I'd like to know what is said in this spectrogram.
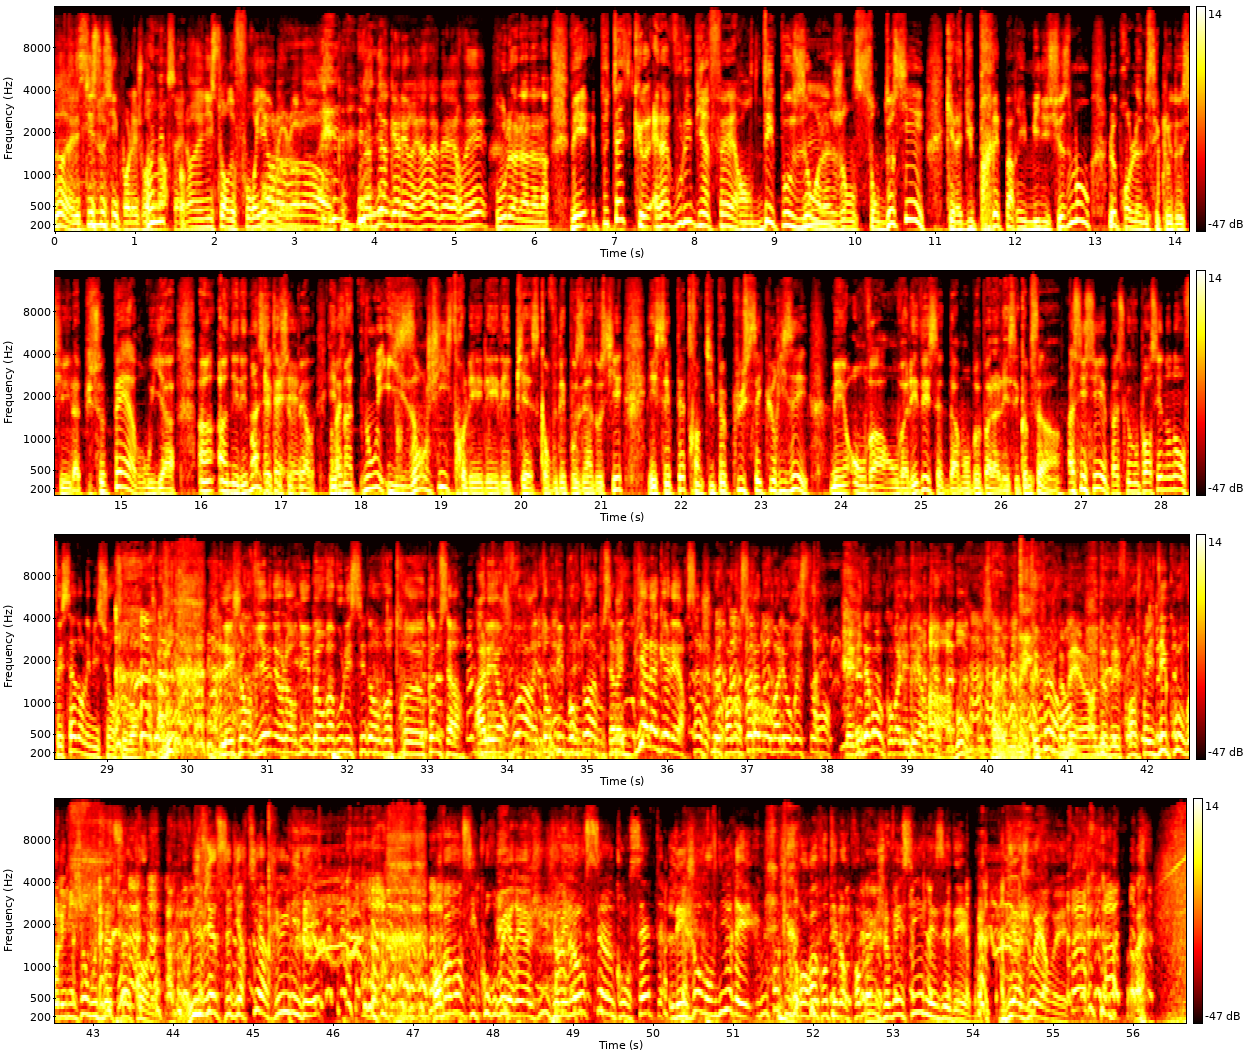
Non, on a des petits soucis pour les joueurs de Marseille. On a une histoire de fourrière. Oh là. On a bien galéré, hein, mais Hervé. Ouh là là là là. Mais peut-être qu'elle a voulu bien faire en déposant à Hmm. l'agence son dossier, qu'elle a dû préparer minutieusement. Le problème, c'est que le dossier, il a pu se perdre, ou il y a un, un élément Ah, qui a pu se perdre. Et Ouais. maintenant, ils enregistrent les, les, les pièces quand vous déposez un dossier, et c'est peut-être un petit peu plus sécurisé. Mais on va, on va l'aider, cette dame. On peut pas la laisser comme ça. hein. Ah si, si, parce que vous pensez, non, non, on fait ça dans l'émission souvent. les gens viennent et on leur dit, bah, on va vous laisser dans votre... euh, comme ça. Allez, au revoir et tant pis pour toi. Et puis ça va être bien la galère, sache-le. Pendant ce temps-là, nous, on va aller au restaurant. Mais évidemment qu'on va l'aider, Hervé. Ah bon, bah, ça vous m'avez fait peur. Non hein. mais, alors, non, mais franchement, il découvre l'émission au bout de 25 ans. là. Il vient de se dire tiens, j'ai une idée. On va voir si Courbet réagit. Je vais lancer un concept. Les gens vont venir et une fois qu'ils auront raconté leurs problèmes, je vais essayer de les aider. Bien joué, Hervé. Ouais.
